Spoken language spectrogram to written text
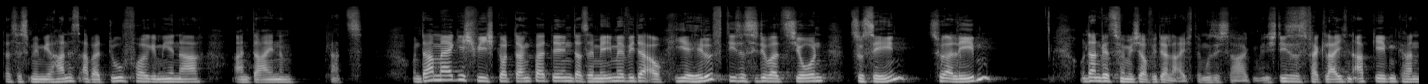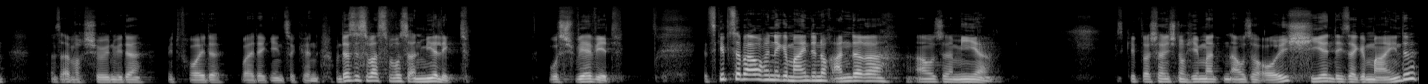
das ist mit Johannes, aber du folge mir nach an deinem Platz. Und da merke ich, wie ich Gott dankbar bin, dass er mir immer wieder auch hier hilft, diese Situation zu sehen, zu erleben. Und dann wird es für mich auch wieder leichter, muss ich sagen. Wenn ich dieses Vergleichen abgeben kann, dann ist es einfach schön, wieder mit Freude weitergehen zu können. Und das ist was, wo es an mir liegt, wo es schwer wird. Jetzt gibt es aber auch in der Gemeinde noch andere außer mir. Es gibt wahrscheinlich noch jemanden außer euch hier in dieser Gemeinde.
